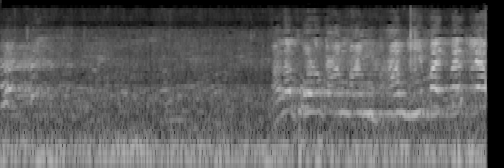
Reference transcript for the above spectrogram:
હાલો, થોડુંક આમ આમ આમ હિંમત નથી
